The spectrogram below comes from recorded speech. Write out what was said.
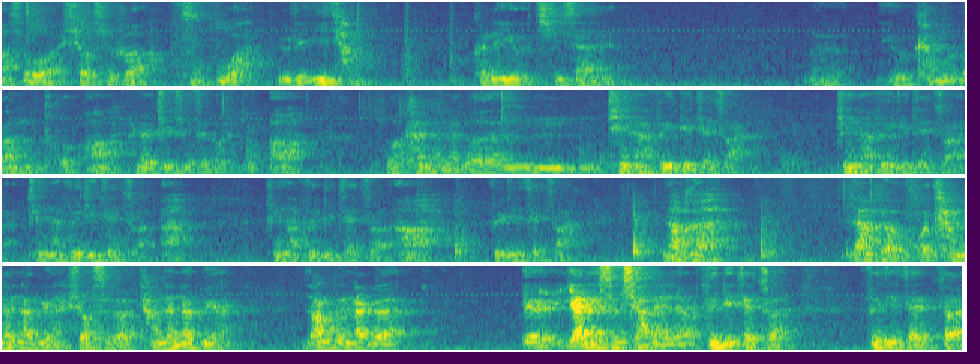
啊，说我小时候啊，腹部啊有点异常，可能有脐疝，呃，有看不完图啊，要解决这个问题啊。我看到那个嗯天上飞碟在转，天上飞碟在转，天上飞碟在转啊，天上飞碟在转啊，飞碟在转，然后，然后我躺在那边，小时候躺在那边，然后那个，呃，压力就下来了，飞碟在转。飞机在转，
